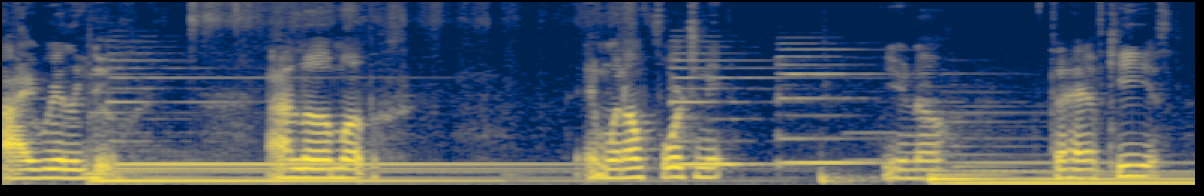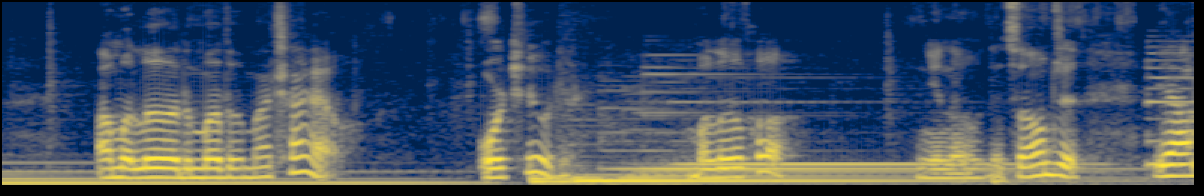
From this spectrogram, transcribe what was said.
I really do. I love mothers. And when I'm fortunate, you know, to have kids, I'ma love the mother of my child or children. I'ma love her. You know, so I'm just, yeah,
